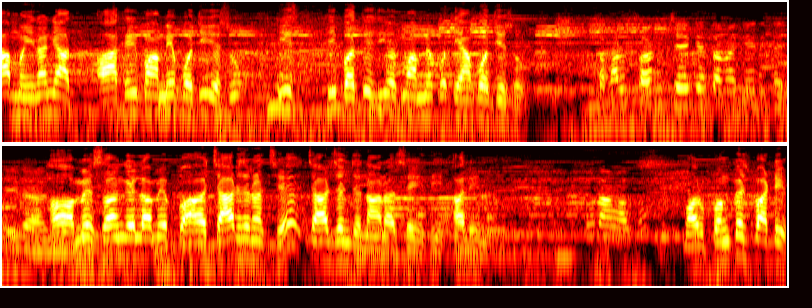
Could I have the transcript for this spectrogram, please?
આ મહિનાની આખરીમાં અમે પહોંચી જઈશું. ત્રીસથી બત્રીસ દિવસમાં અમે ત્યાં પહોંચીશું. હા અમે સંઘ એટલે અમે ચાર જણા છે. ચાર જણ જનારા છે અહીંથી આપનું? મારું પંકજ પાટીલ.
